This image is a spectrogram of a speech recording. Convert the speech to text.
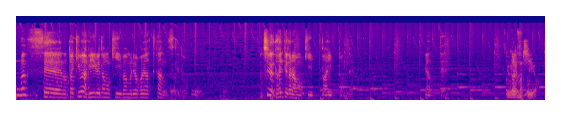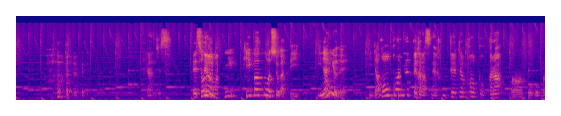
学生の時はフィールドもキーパーも両方やってたんですけど、中学入ってからはもうキーパー一本でやってそっから羨ましいよ。感じです。え、その時キーパーコーチとかっていいないよね？いた？ああ、高校になってからですね、帝京高校から、高校か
